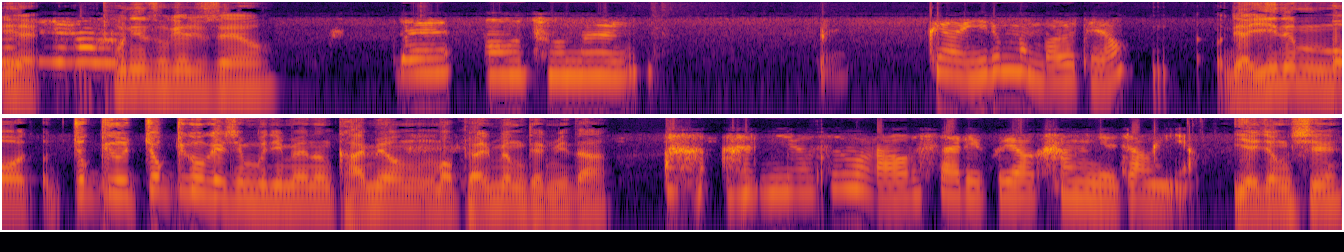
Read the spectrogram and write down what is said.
예, 안녕하세요. 본인 소개해 주세요. 네, 어, 저는 그냥 이름만 말해도 돼요? 야, 이름 뭐 쫓기고 쫓기고 계신 분이면은 가명 뭐 별명 됩니다. 아니요, 29살이고요. 강유정이요. 예정 씨,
